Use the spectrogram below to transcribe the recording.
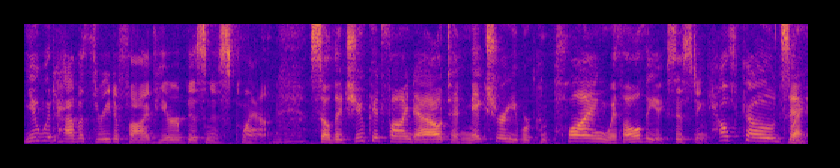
You would have a three to five year business plan Mm-hmm. so that you could find out and make sure you were complying with all the existing health codes and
